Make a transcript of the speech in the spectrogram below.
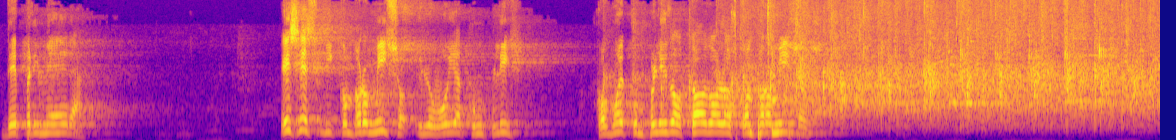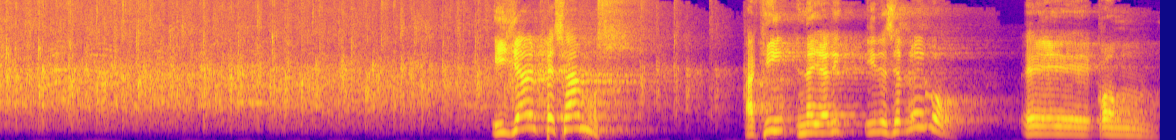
de primera. Ese es mi compromiso y lo voy a cumplir, como he cumplido todos los compromisos. Y ya empezamos aquí en Nayarit y desde luego eh, con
